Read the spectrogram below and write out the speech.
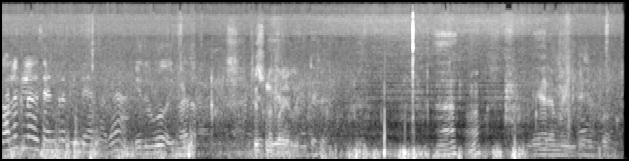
ಹೊಲಗಳ ಸೆಂಟ್ರಲ್ಲಿ ಇದೆ ಅನ್ನೋದ ಕೃಷ್ಣ ಕಡೆಯಲ್ಲಿ ಬೇರೆ ಮೈಂಡ್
